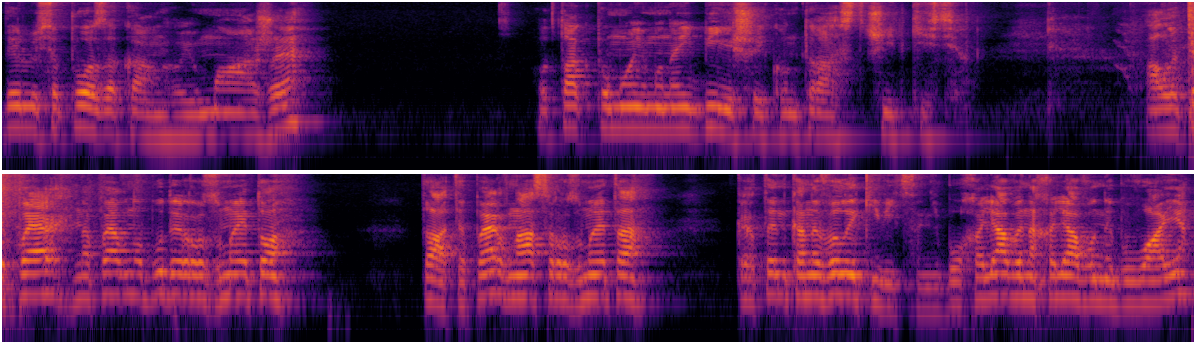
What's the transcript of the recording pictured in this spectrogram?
Дивлюся поза камерою. Маже. Отак, по-моєму, найбільший контраст, чіткість. Але тепер, напевно, буде розмито. Так, тепер в нас розмита картинка на великій відстані, бо халяви на халяву не буває.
